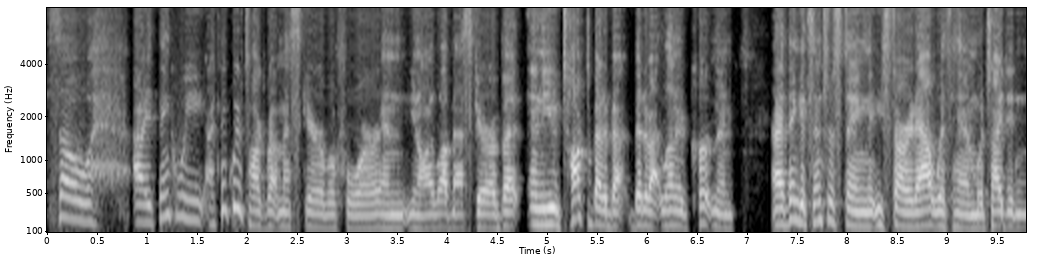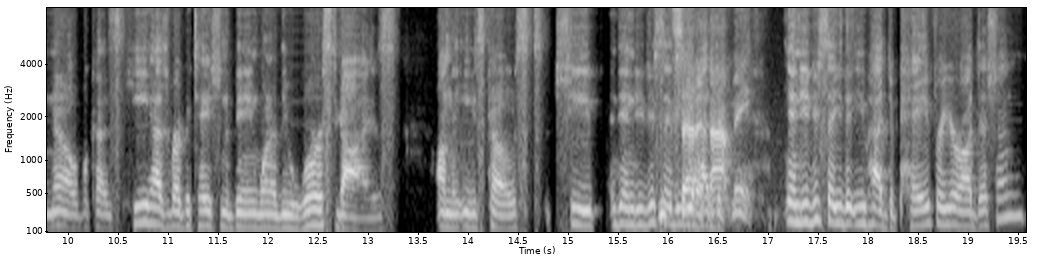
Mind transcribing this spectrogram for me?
so I think we, I think we've talked about mascara before, and you know, I love mascara. But and you talked about a bit, bit about Leonard Kirtman, and And I think it's interesting that you started out with him, which I didn't know because he has a reputation of being one of the worst guys on the East Coast. Cheap. And did you say that you it, had not to, me. and did you say that you had to pay for your audition?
